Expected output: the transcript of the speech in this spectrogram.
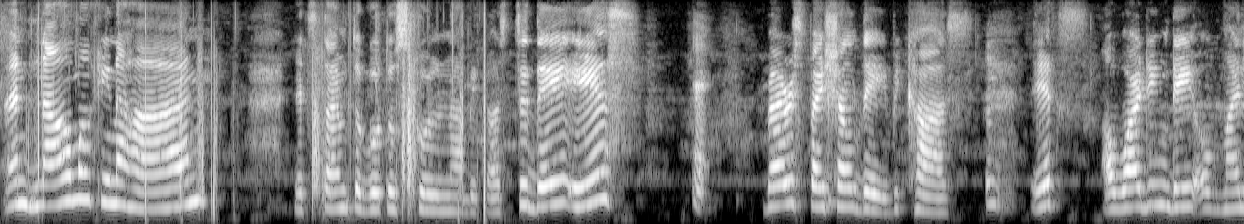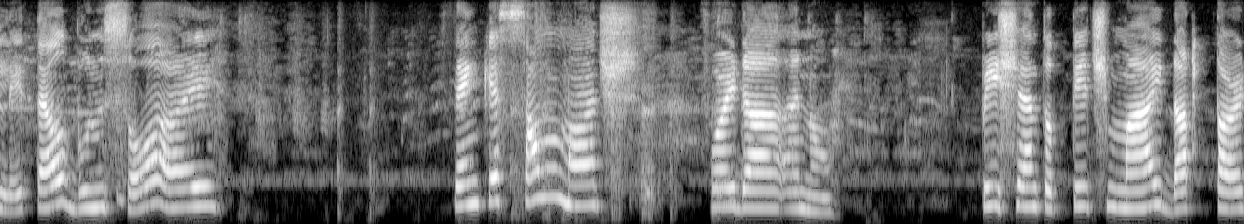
And now, mga kinahan, it's time to go to school na because today is very special day because it's awarding day of my little bunsoy. Thank you so much for the ano patient to teach my doctor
